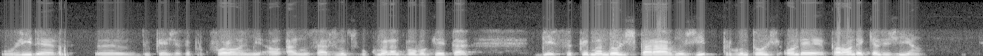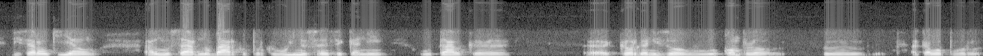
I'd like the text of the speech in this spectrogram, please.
o líder do PSGC, porque foram almoçar juntos, o comandante Bobo Keita disse que mandou-lhes parar no Jeep, perguntou-lhes onde, para onde é que eles iam. Disseram que iam almoçar no barco, porque o Inocêncio Canin, o tal que, eh, que organizou o complô, eh, acabou por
